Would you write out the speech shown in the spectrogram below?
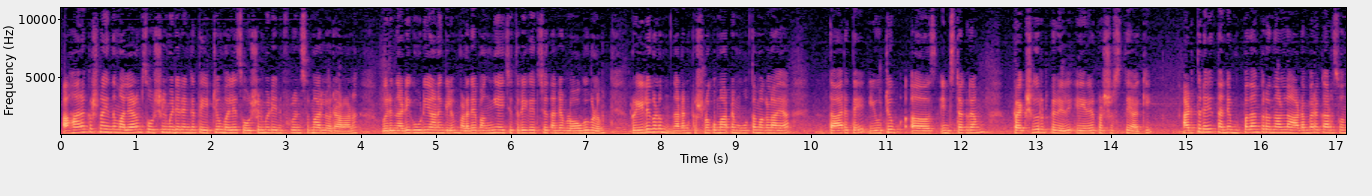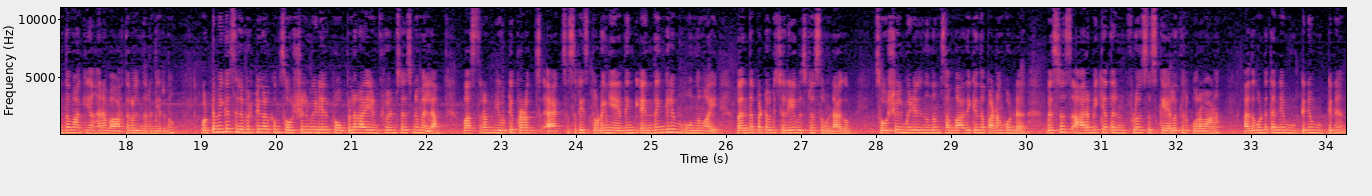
ആഹാനകൃഷ്ണ ഇന്ന് മലയാളം സോഷ്യൽ മീഡിയ രംഗത്തെ ഏറ്റവും വലിയ സോഷ്യൽ മീഡിയ ഇൻഫ്ലുവൻസർമാരിൽ ഒരാളാണ്. ഒരു നടി കൂടിയാണെങ്കിലും വളരെ ഭംഗിയായി ചിത്രീകരിച്ച തന്റെ വ്ളോഗുകളും റീലുകളും നടൻ കൃഷ്ണകുമാറിന്റെ മൂത്ത മകളായ താരത്തെ യൂട്യൂബ് ഇൻസ്റ്റാഗ്രാം പ്രേക്ഷകർക്കിടയിൽ ഏറെ പ്രശസ്തയാക്കി. അടുത്തിടെ തന്റെ മുപ്പതാം പിറന്നാളിന് ആഡംബരക്കാർ സ്വന്തമാക്കി അഹന വാർത്തകൾ നിറഞ്ഞിരുന്നു. ഒട്ടുമിക്ക സെലിബ്രിറ്റികൾക്കും സോഷ്യൽ മീഡിയയിൽ പോപ്പുലറായ ഇൻഫ്ലുവൻസേഴ്സിനുമെല്ലാം വസ്ത്രം ബ്യൂട്ടി പ്രൊഡക്ട്സ് ആക്സസറീസ് തുടങ്ങിയ എന്തെങ്കിലും ഒന്നുമായി ബന്ധപ്പെട്ട ഒരു ചെറിയ ബിസിനസ് ഉണ്ടാകും. സോഷ്യൽ മീഡിയയിൽ നിന്നും സമ്പാദിക്കുന്ന പണം കൊണ്ട് ബിസിനസ് ആരംഭിക്കാത്ത ഇൻഫ്ലുവൻസസ് കേരളത്തിൽ കുറവാണ്. അതുകൊണ്ട് തന്നെ മുട്ടിന് മുട്ടിന്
